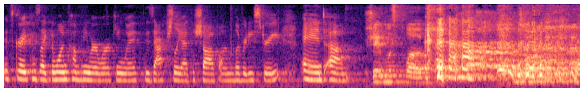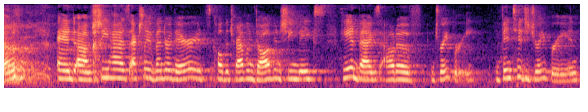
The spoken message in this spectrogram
it's great because like the one company we're working with is actually at the shop on Liberty Street, and um, Shameless plug. yeah. And um, she has actually a vendor there. It's called the Traveling Dog, and she makes handbags out of drapery, vintage drapery. And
